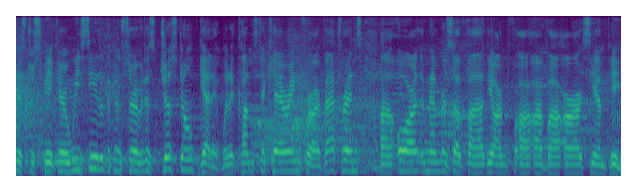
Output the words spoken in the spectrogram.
Mr. Speaker, we see that the Conservatives just don't get it when it comes to caring for our veterans uh, or the members of uh, the armed uh, of our RCMP.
